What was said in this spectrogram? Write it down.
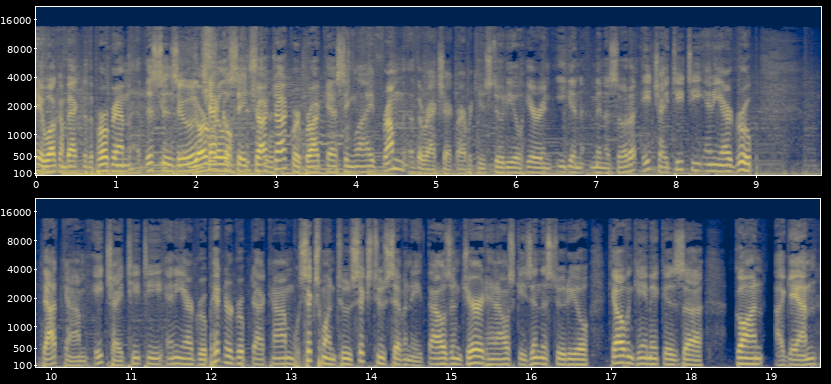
Hey, welcome back to the program. This is your real estate chalk talk. We're broadcasting live from the Rack Shack Barbecue Studio here in Eagan, Minnesota. H I T T N E R Group. Dot com, H I T T N E R Group, HittnerGroup.com, 612 627 8000. Jared Hanowski's in the studio. Calvin Kamick is uh, gone again.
